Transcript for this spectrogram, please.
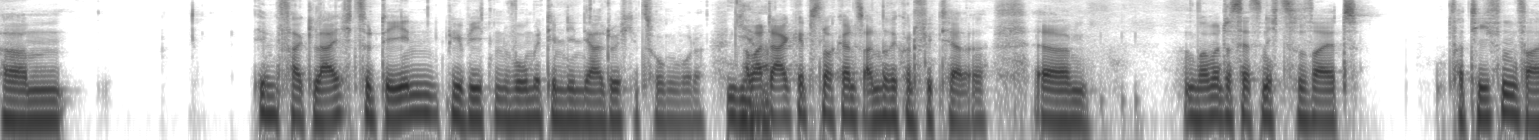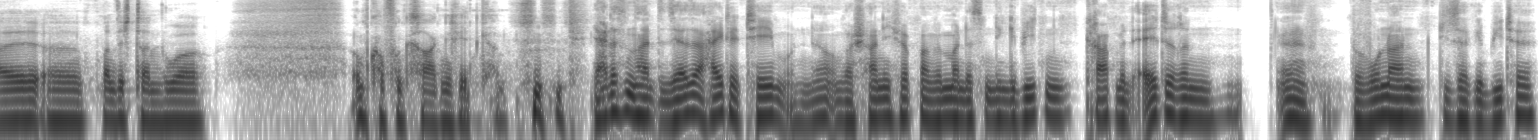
Ähm, Im Vergleich zu den Gebieten, wo mit dem Lineal durchgezogen wurde. Ja. Aber da gibt es noch ganz andere Konfliktherde. Ähm, wollen wir das jetzt nicht zu weit vertiefen, weil äh, man sich dann nur um Kopf und Kragen reden kann. ja, das sind halt sehr, sehr heikle Themen und, ne, und wahrscheinlich wird man, wenn man das in den Gebieten, gerade mit älteren äh, Bewohnern dieser Gebiete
